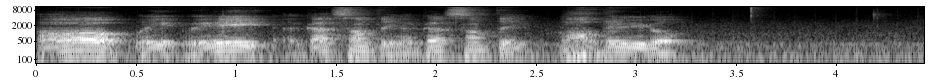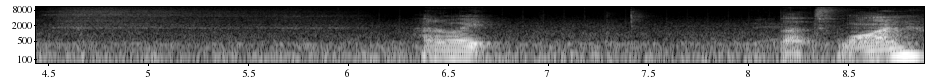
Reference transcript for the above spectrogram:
Oh, wait, wait, I got something, I got something. Oh, there you go. How do I... That's one.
